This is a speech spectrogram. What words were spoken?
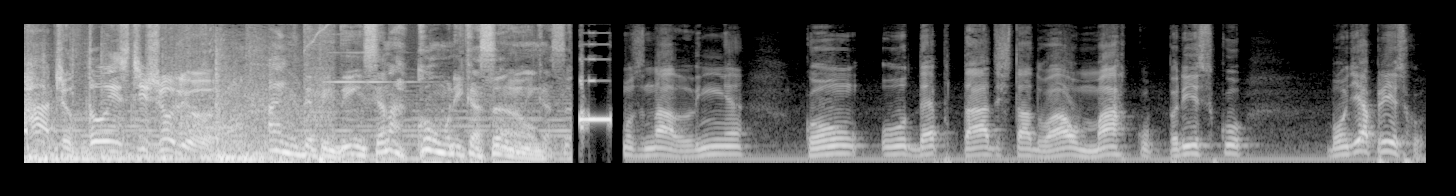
Rádio 2 de Julho. A independência na comunicação. Estamos na linha com o deputado estadual Marco Prisco. Bom dia, Prisco.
